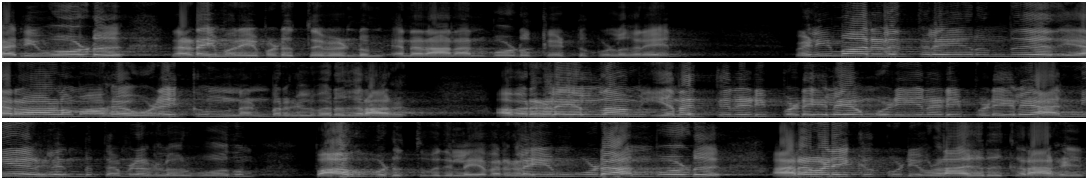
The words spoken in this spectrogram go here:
கனிவோடு நடைமுறைப்படுத்த வேண்டும் என நான் அன்போடு கேட்டுக்கொள்கிறேன். வெளிமாநிலத்திலே இருந்து ஏராளமாக உழைக்கும் நண்பர்கள் வருகிறார்கள். அவர்களையெல்லாம் இனத்தின் அடிப்படையிலே மொழியின் அடிப்படையிலே அந்நியர்கள் என்று தமிழர்கள் ஒருபோதும் பாகுபடுத்துவதில்லை. அவர்களையும் கூட அன்போடு அரவணைக்கக்கூடியவர்களாக இருக்கிறார்கள்.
